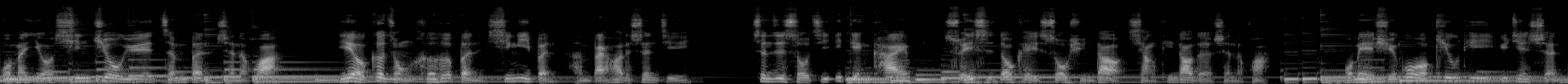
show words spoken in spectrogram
我们有新旧约整本神的话，也有各种和合本、新译本很白话的圣经，甚至手机一点开，随时都可以搜寻到想听到的神的话。我们也学过 QT 遇见神。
